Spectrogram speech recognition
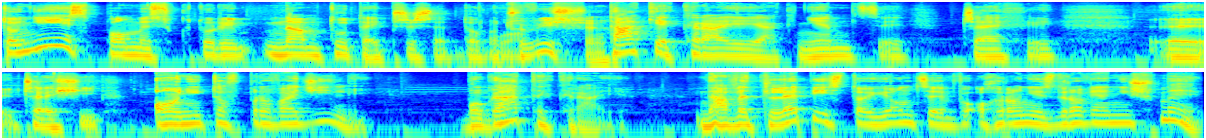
to nie jest pomysł, który nam tutaj przyszedł do głowy. Oczywiście. Takie kraje jak Niemcy, Czechy, y, Czesi, oni to wprowadzili. Bogate kraje, nawet lepiej stojące w ochronie zdrowia niż my.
